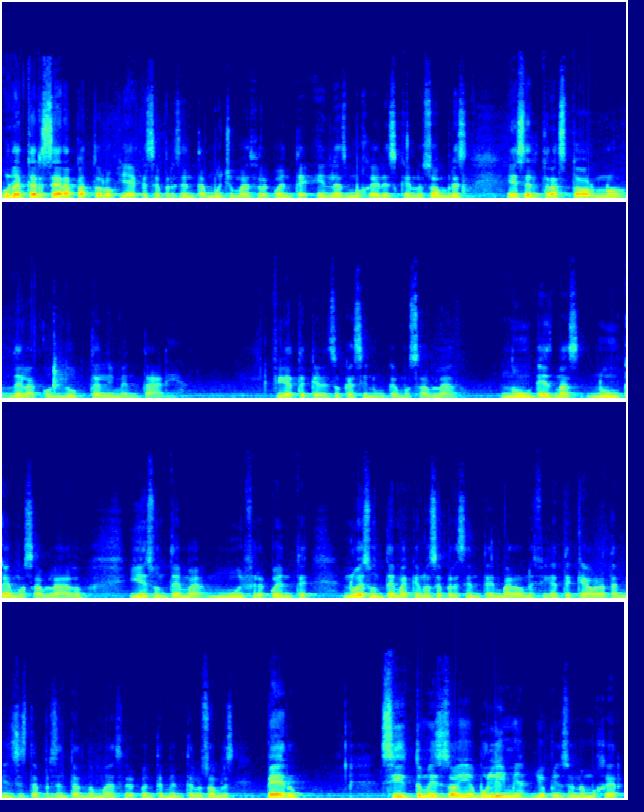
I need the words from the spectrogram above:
Una tercera patología que se presenta mucho más frecuente en las mujeres que en los hombres es el trastorno de la conducta alimentaria. Fíjate que de eso casi nunca hemos hablado. Nunca, es más, nunca hemos hablado y es un tema muy frecuente. No es un tema que no se presente en varones. Fíjate que ahora también se está presentando más frecuentemente en los hombres. Pero si tú me dices, oye, bulimia, yo pienso en una mujer.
